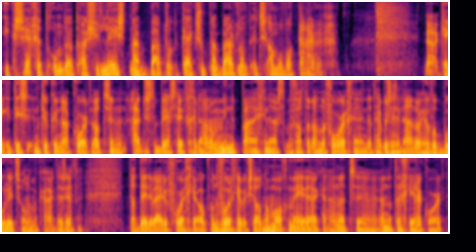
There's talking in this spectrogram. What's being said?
ik- zeg het omdat als je leest naar buitenland, kijk, zoekt naar buitenland, het is allemaal wel karig. Nou, kijk, het is natuurlijk een akkoord wat zijn uiterste best heeft gedaan om minder pagina's te bevatten dan de vorige. En dat hebben ze gedaan door heel veel bullets onder elkaar te zetten. Dat deden wij de vorige keer ook, want de vorige keer heb ik zelf nog mogen meewerken aan het, aan het regeerakkoord.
